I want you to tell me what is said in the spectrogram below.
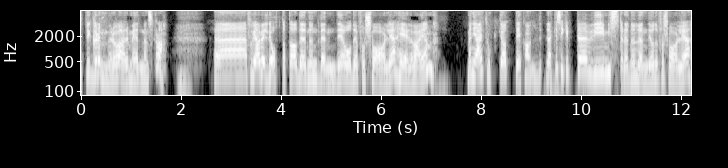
At vi glemmer å være medmennesker. da. Eh, for vi er veldig opptatt av det nødvendige og det forsvarlige hele veien. Men jeg tror ikke at det kan Det er ikke sikkert eh, vi mister det nødvendige og det forsvarlige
